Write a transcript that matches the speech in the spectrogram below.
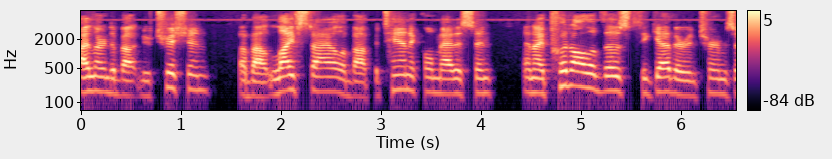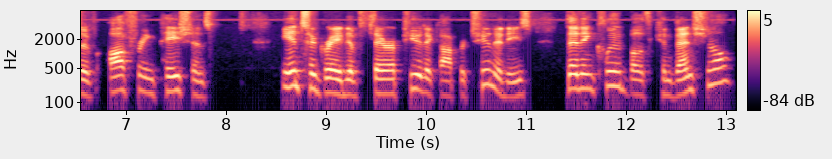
I learned about nutrition, about lifestyle, about botanical medicine, and I put all of those together in terms of offering patients integrative therapeutic opportunities that include both conventional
